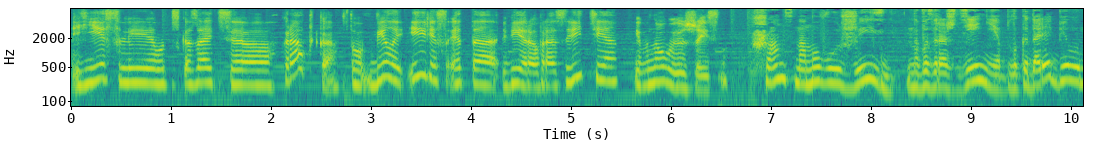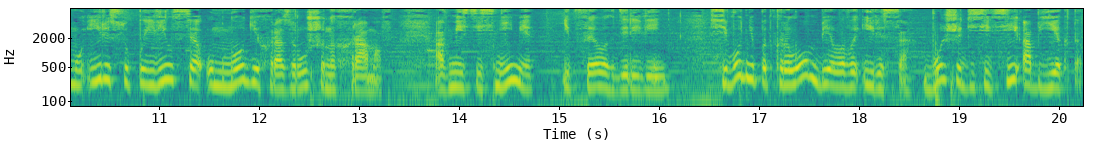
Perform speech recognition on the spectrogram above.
Если вот сказать э, кратко, то белый ирис — это вера вера в развитие и в новую жизнь. Шанс на новую жизнь, на возрождение благодаря белому ирису появился у многих разрушенных храмов, а вместе с ними и целых деревень. Сегодня под крылом белого ириса больше десяти объектов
